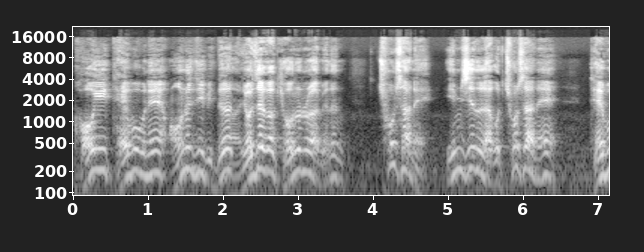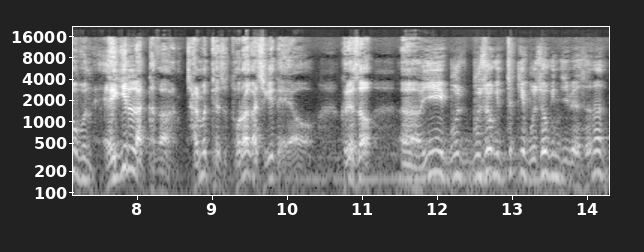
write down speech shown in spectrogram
거의 대부분의 어느 집이든 어, 여자가 결혼을 하면은 초산에 임신을 하고 초산에 대부분 아기를 낳다가 잘못해서 돌아가시게 돼요. 그래서 어, 이 무, 무속인 특히 무속인 집에서는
